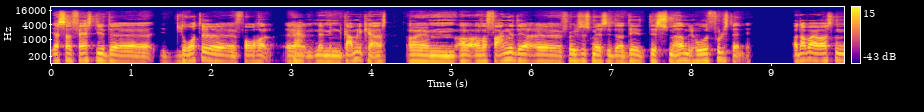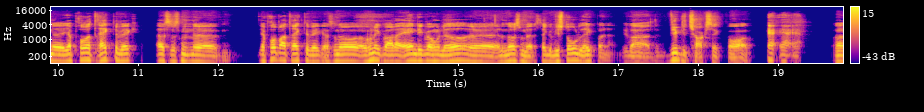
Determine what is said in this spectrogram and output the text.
jeg sad fast i et, øh, et lorteforhold øh, ja. med min gamle kæreste, og, øhm, og, og var fanget der øh, følelsesmæssigt, og det, det smadrede mit hoved fuldstændig. Og der var jeg også sådan, øh, jeg prøvede at drikke det væk. Altså sådan, øh, jeg prøvede bare at drikke det væk. Altså når hun ikke var der, jeg anede ikke, hvad hun lavede, øh, eller noget som helst. Ikke? Vi stolede ikke på hinanden. Vi var virkelig toxic forhold. Ja, ja, ja. Og,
